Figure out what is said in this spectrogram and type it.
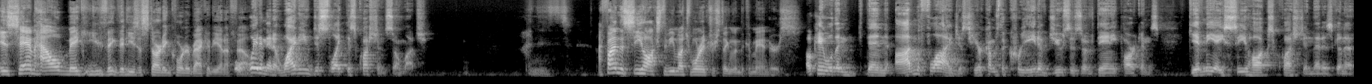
Is Sam Howell making you think that he's a starting quarterback in the NFL? Well, wait a minute. Why do you dislike this question so much? I find the Seahawks to be much more interesting than the Commanders. Okay, well then, then on the fly, just here comes the creative juices of Danny Parkins. Give me a Seahawks question that is going to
